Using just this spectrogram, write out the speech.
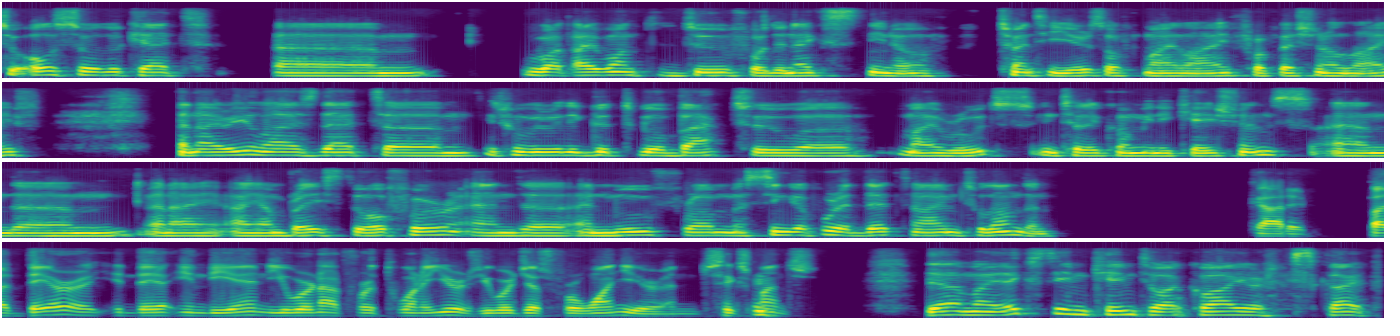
to also look at um, what I want to do for the next you know 20 years of my life, professional life. and I realized that um, it would be really good to go back to uh, my roots in telecommunications, and um, and I, I, embraced the offer and uh, and moved from Singapore at that time to London. Got it. But there, in the in the end, you were not for twenty years; you were just for one year and six months. yeah, my ex team came to acquire Skype.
